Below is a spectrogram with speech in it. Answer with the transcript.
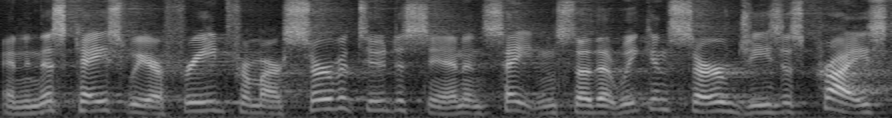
And in this case, we are freed from our servitude to sin and Satan so that we can serve Jesus Christ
